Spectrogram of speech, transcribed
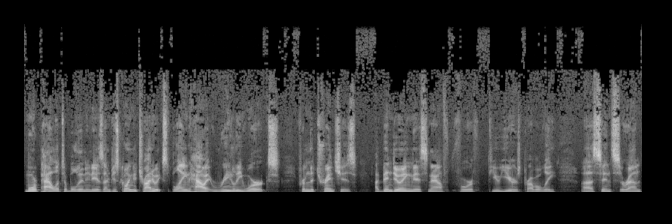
more palatable than it is. I'm just going to try to explain how it really works from the trenches. I've been doing this now for a few years, probably uh, since around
